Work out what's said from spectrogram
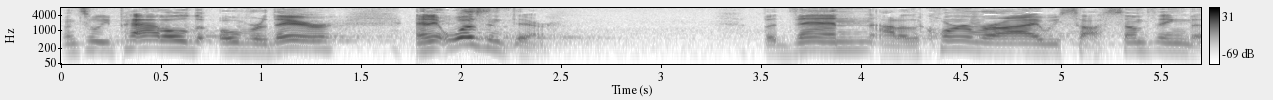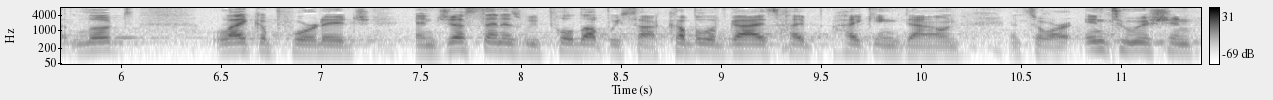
And so we paddled over there, and it wasn't there. But then, out of the corner of our eye, we saw something that looked like a portage. And just then, as we pulled up, we saw a couple of guys hiking down. And so our intuition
